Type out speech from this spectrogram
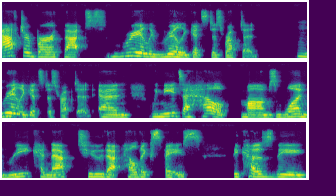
after birth, that really really gets disrupted Mhm. really gets disrupted and we need to help moms one reconnect to that pelvic space because the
